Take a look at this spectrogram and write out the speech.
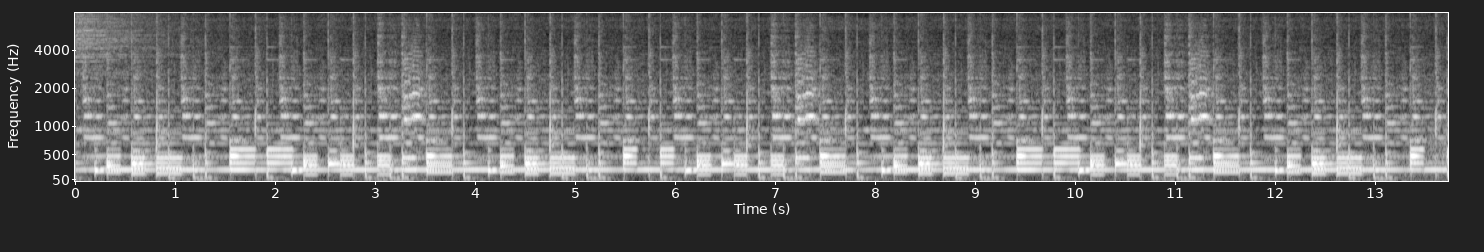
Thank you.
